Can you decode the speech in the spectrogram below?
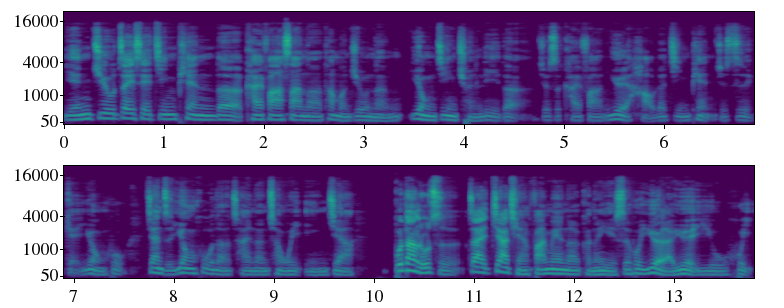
研究这些晶片的开发商呢，他们就能用尽全力的，就是开发越好的晶片，就是给用户。这样子用户呢才能成为赢家。不但如此，在价钱方面呢，可能也是会越来越优惠。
